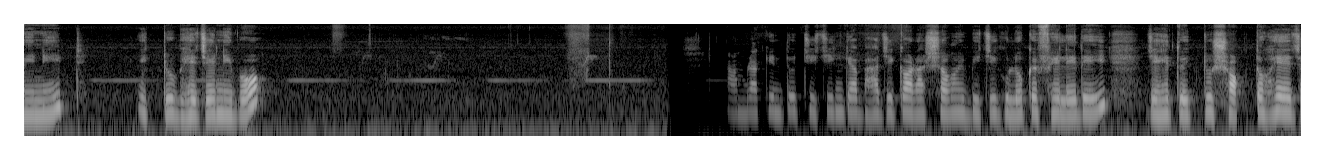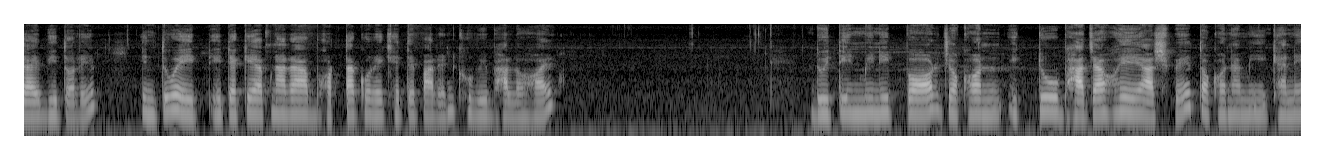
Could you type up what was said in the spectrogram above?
মিনিট একটু ভেজে নিব। আমরা কিন্তু চিচিংটা ভাজি করার সময় বিচিগুলোকে ফেলে দেই, যেহেতু একটু শক্ত হয়ে যায় ভিতরে। কিন্তু এই, এটাকে আপনারা ভর্তা করে খেতে পারেন, খুবই ভালো হয়। দুই তিন মিনিট পর যখন একটু ভাজা হয়ে আসবে, তখন আমি এখানে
